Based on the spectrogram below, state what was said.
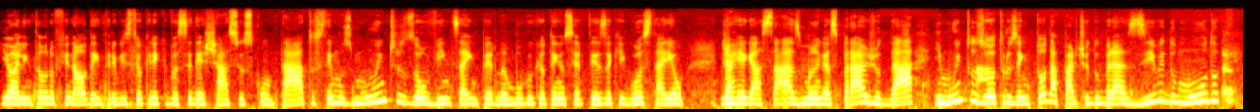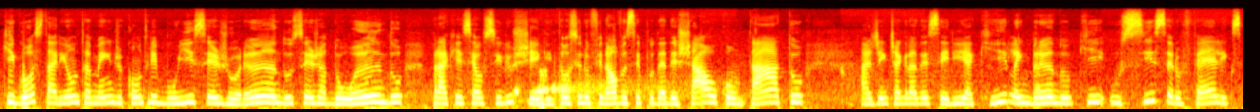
E olha, então no final da entrevista eu queria que você deixasse os contatos. Temos muitos ouvintes aí em Pernambuco que eu tenho certeza que gostariam de arregaçar as mangas para ajudar e muitos outros em toda a parte do Brasil e do mundo que gostariam também de contribuir, seja orando, seja doando, para que esse auxílio chegue. Então, se no final você puder deixar o contato, a gente agradeceria aqui, lembrando que o Cícero Félix,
